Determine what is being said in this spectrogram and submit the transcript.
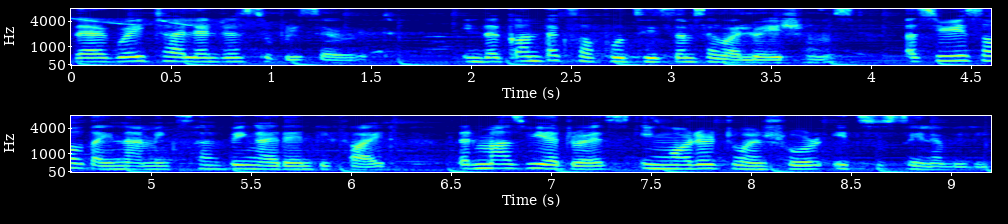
There are great challenges to preserve it. In the context of food systems evaluations, a series of dynamics have been identified that must be addressed in order to ensure its sustainability.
